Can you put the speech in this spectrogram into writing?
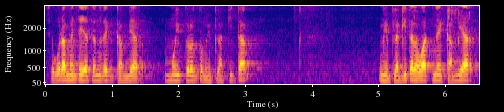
seguramente ya tendré que cambiar muy pronto mi plaquita. Mi plaquita la voy a tener que cambiar.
